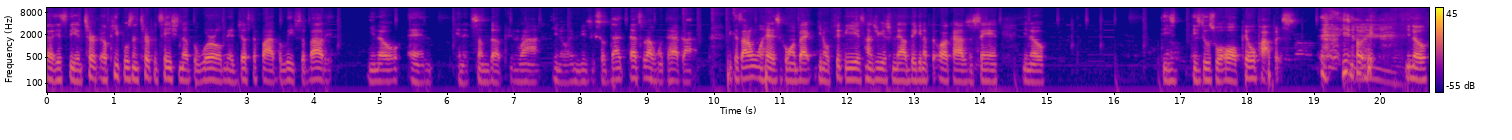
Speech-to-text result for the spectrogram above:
uh, it's the inter- uh, people's interpretation of the world and their justified beliefs about it. You know, and and it's summed up in rhyme, you know, in music. So that that's what I want to happen I, because I don't want heads going back, you know, 50 years, 100 years from now, digging up the archives and saying, you know, these these dudes were all pill poppers. you know, they, you know,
